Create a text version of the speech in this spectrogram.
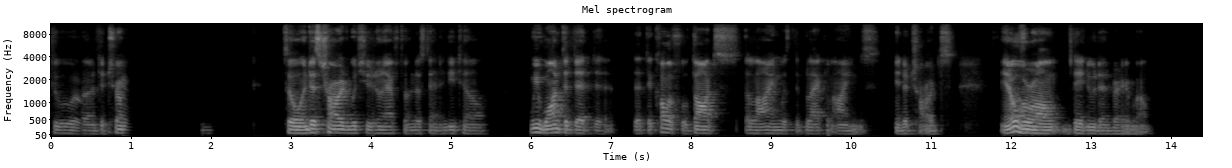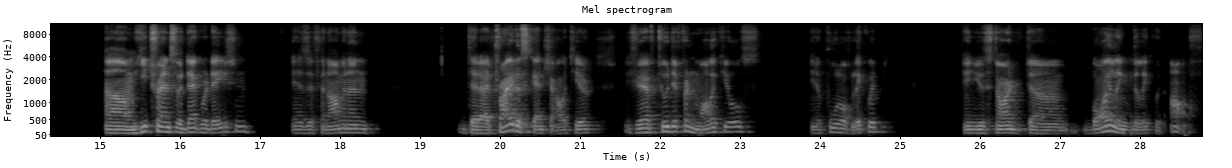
to uh, determine. So in this chart, which you don't have to understand in detail, we wanted that the, that the colorful dots align with the black lines in the charts. And overall, they do that very well. Um, heat transfer degradation is a phenomenon that I try to sketch out here. If you have two different molecules in a pool of liquid and you start uh, boiling the liquid off,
